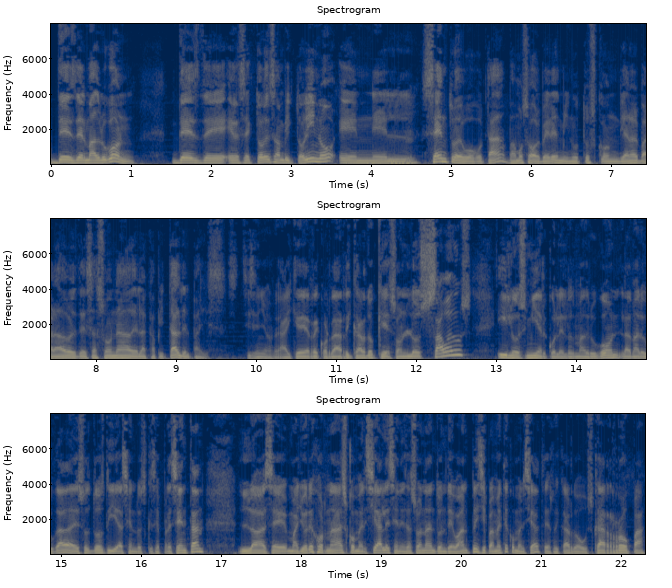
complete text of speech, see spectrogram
desde el madrugón desde el sector de San Victorino, en el centro de Bogotá. Vamos a volver en minutos con Diana Alvarado desde esa zona de la capital del país. Sí, señor. Hay que recordar, Ricardo, que son los sábados y los miércoles, los madrugón, la madrugada de esos dos días en los que se presentan las eh, mayores jornadas comerciales en esa zona en donde van principalmente comerciantes, Ricardo, a buscar ropa,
